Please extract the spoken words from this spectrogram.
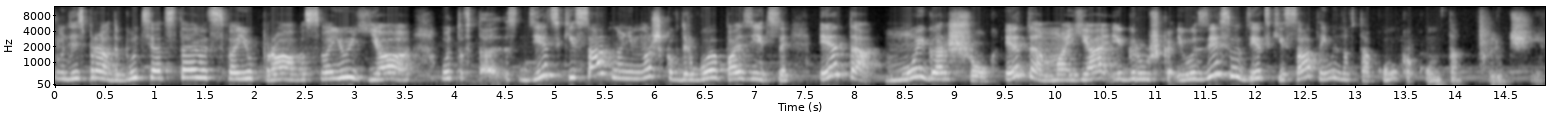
вот здесь правда, будете отстаивать свое право, свое я. Вот в, детский сад, но немножко в другой позиции. Это мой горшок, это моя игрушка. И вот здесь вот детский сад именно в таком каком-то ключе.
